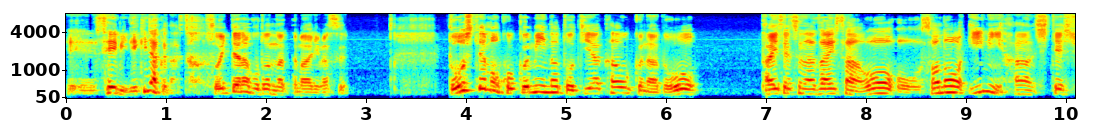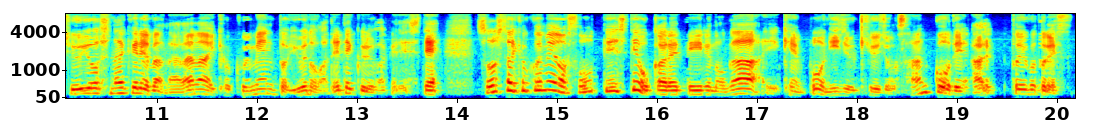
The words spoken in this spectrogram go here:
えー整備できなくなると、そういったようなことになってまいります。どうしても国民の土地や家屋などを大切な財産をその意に反して収容しなければならない局面というのが出てくるわけでして、そうした局面を想定して置かれているのが憲法29条3項であるということです。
